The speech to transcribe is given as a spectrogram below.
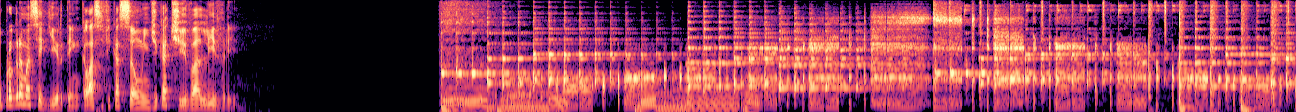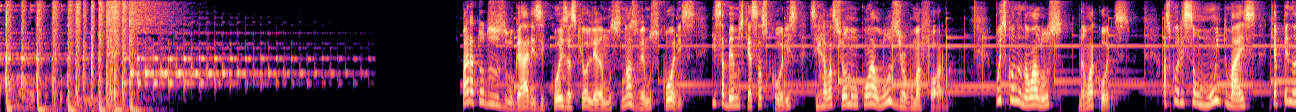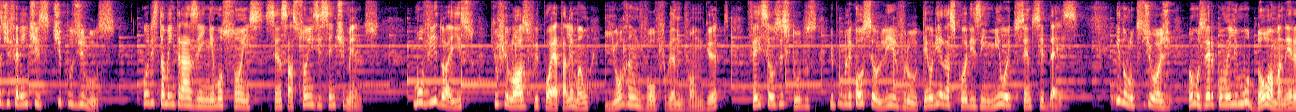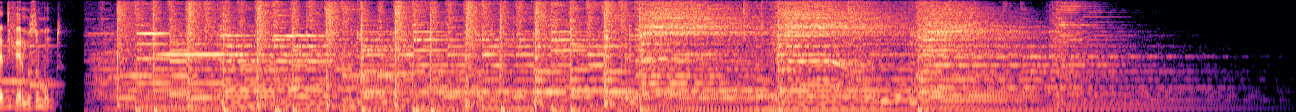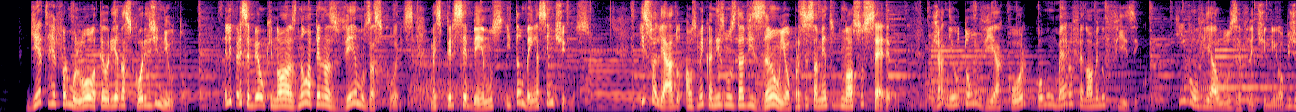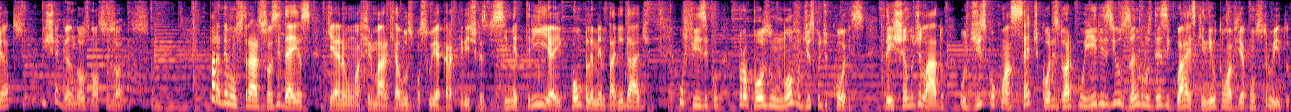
O programa a seguir tem classificação indicativa livre. Para todos os lugares e coisas que olhamos, nós vemos cores, e sabemos que essas cores se relacionam com a luz de alguma forma. Pois quando não há luz, não há cores. As cores são muito mais que apenas diferentes tipos de luz. Cores também trazem emoções, sensações e sentimentos. Movido a isso, que o filósofo e poeta alemão Johann Wolfgang von Goethe fez seus estudos e publicou seu livro Teoria das Cores em 1810. E no Lux de hoje, vamos ver como ele mudou a maneira de vermos o mundo. Goethe reformulou a teoria das cores de Newton, ele percebeu que nós não apenas vemos as cores, mas percebemos e também as sentimos. Isso aliado aos mecanismos da visão e ao processamento do nosso cérebro. Já Newton via a cor como um mero fenômeno físico, que envolvia a luz refletindo em objetos e chegando aos nossos olhos. Para demonstrar suas ideias, que eram afirmar que a luz possuía características de simetria e complementariedade, o físico propôs um novo disco de cores, deixando de lado o disco com as sete cores do arco-íris e os ângulos desiguais que Newton havia construído.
